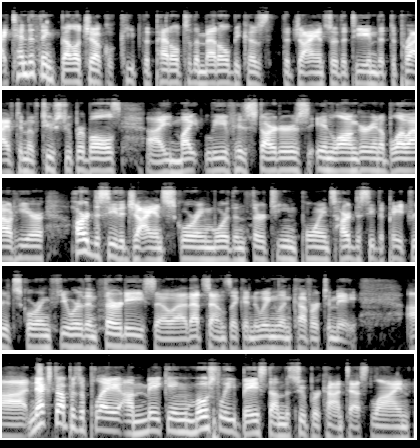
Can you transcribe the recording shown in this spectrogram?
I tend to think Belichick will keep the pedal to the metal because the Giants are the team that deprived him of two Super Bowls. Uh, he might leave his starters in longer in a blowout here. Hard to see the Giants scoring more than 13 points. Hard to see the Patriots scoring fewer than 30. So uh, that sounds like a New England cover to me. Uh, next up is a play I'm making mostly based on the Super Contest line.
